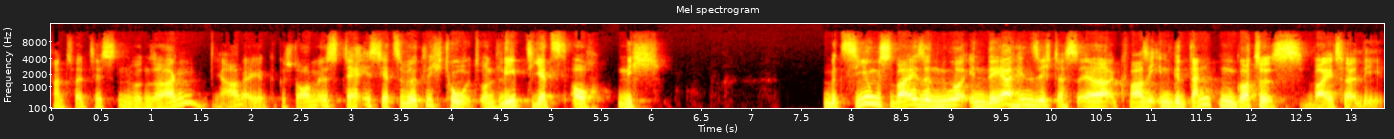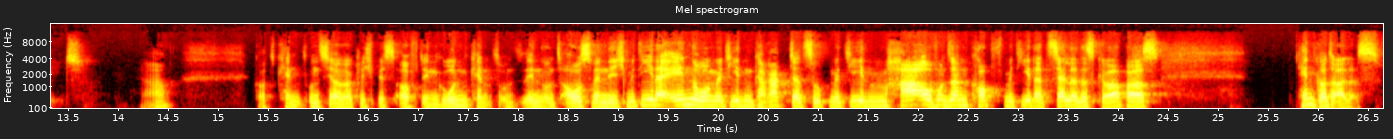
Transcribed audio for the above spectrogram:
Adventisten würden sagen, ja, wer gestorben ist, der ist jetzt wirklich tot und lebt jetzt auch nicht beziehungsweise nur in der Hinsicht, dass er quasi in Gedanken Gottes weiterlebt. Ja? Gott kennt uns ja wirklich bis auf den Grund, kennt uns in uns auswendig, mit jeder Erinnerung, mit jedem Charakterzug, mit jedem Haar auf unserem Kopf, mit jeder Zelle des Körpers. Kennt Gott alles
